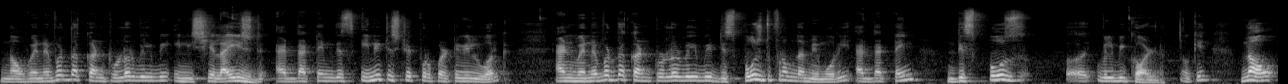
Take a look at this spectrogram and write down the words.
Now whenever the controller will be initialized at that time this init state property will work and whenever the controller will be disposed from the memory at that time dispose uh, will be called okay? Now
